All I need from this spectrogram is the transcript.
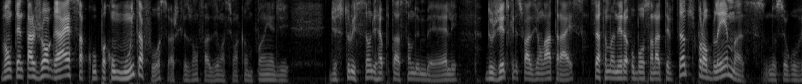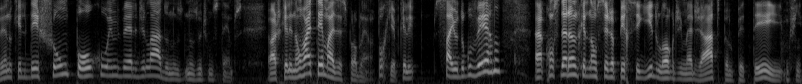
Vão tentar jogar essa culpa com muita força. Eu acho que eles vão fazer uma, assim, uma campanha de destruição de reputação do MBL, do jeito que eles faziam lá atrás. De certa maneira, o Bolsonaro teve tantos problemas no seu governo que ele deixou um pouco o MBL de lado nos, nos últimos tempos. Eu acho que ele não vai ter mais esse problema. Por quê? Porque ele saiu do governo, uh, considerando que ele não seja perseguido logo de imediato pelo PT e, enfim,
